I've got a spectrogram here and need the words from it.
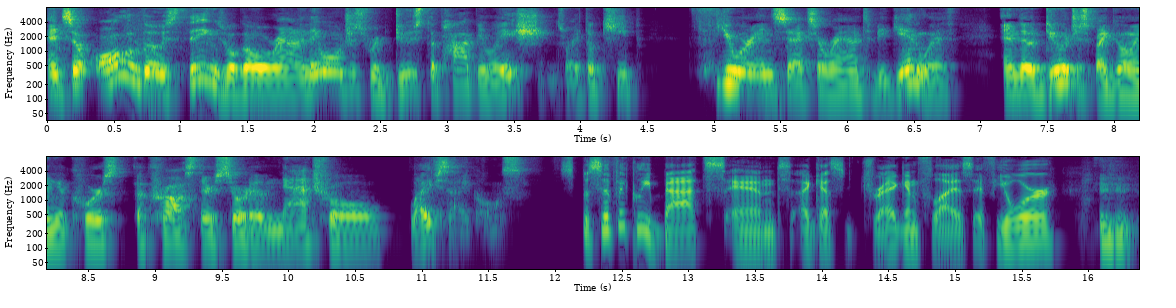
And so all of those things will go around and they will just reduce the populations, right? They'll keep fewer insects around to begin with and they'll do it just by going of course across their sort of natural life cycles specifically bats and i guess dragonflies if you're mm-hmm.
